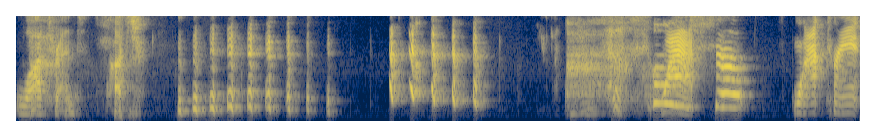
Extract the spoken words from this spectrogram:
Wa Trent. Watch. Holy Wow. shit. Wa Trent.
